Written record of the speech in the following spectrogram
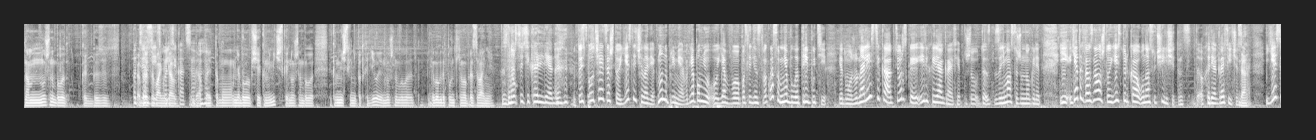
нам нужно было как бы Подтвердить образование, да. квалификацию. Да, Мгм. поэтому у меня было вообще экономическое, нужно было, экономическое не подходило, и нужно было педагог дополнительного образования. Здравствуйте, коллега. То есть получается, что если человек, ну, например, вот я помню, я в после 11 класса, у меня было три пути. Я думала, журналистика, актерская или хореография, потому что т- занималась тоже много лет. И я тогда узнала, что есть только у нас училище д- хореографическое. Есть,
